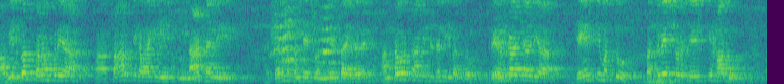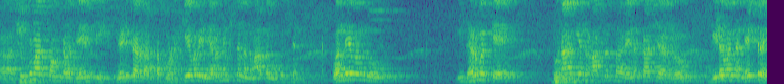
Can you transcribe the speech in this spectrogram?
ಆ ವಿದ್ವತ್ ಪರಂಪರೆಯ ಸಾರಥಿಗಳಾಗಿ ಈ ನಾಡಿನಲ್ಲಿ ಧರ್ಮ ಸಂದೇಶವನ್ನು ನೀಡ್ತಾ ಇದ್ದಾರೆ. ಅಂಥವ್ರ ಸಾನ್ನಿಧ್ಯದಲ್ಲಿ ಇವತ್ತು ರೇಣುಕಾಚಾರ್ಯ ಜಯಂತಿ ಮತ್ತು ಬಸವೇಶ್ವರ ಜಯಂತಿ ಹಾಗೂ ಶಿವಕುಮಾರ ಸ್ವಾಮಿಗಳ ಜಯಂತಿ ನಡೀತಾ ಇರೋದು ಅರ್ಥಪೂರ್ಣ. ಕೇವಲ ಎರಡು ನಿಮಿಷದಲ್ಲಿ ನನ್ನ ಮಾತನ್ನು ಮುಗಿಸ್ತೇನೆ. ಒಂದೇ ಒಂದು, ಈ ಧರ್ಮಕ್ಕೆ ಬುನಾದಿಯನ್ನು ಹಾಕಿದಂತಹ ರೇಣುಕಾಚಾರ್ಯರು ಗಿಡವನ್ನು ನೆಟ್ಟರೆ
